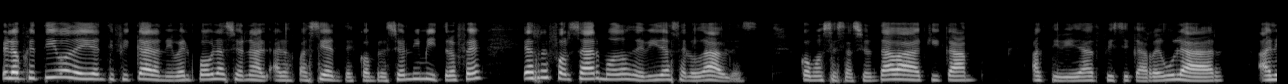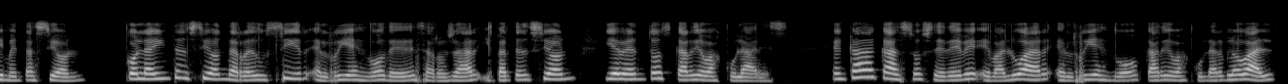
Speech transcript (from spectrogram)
El objetivo de identificar a nivel poblacional a los pacientes con presión limítrofe es reforzar modos de vida saludables, como cesación tabáquica, actividad física regular, alimentación, con la intención de reducir el riesgo de desarrollar hipertensión y eventos cardiovasculares. En cada caso se debe evaluar el riesgo cardiovascular global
